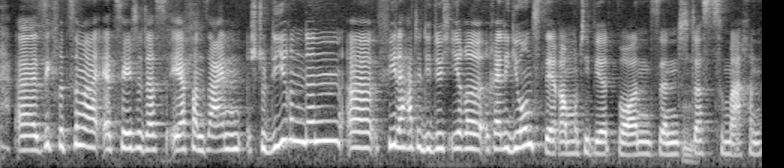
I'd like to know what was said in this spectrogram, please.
äh, Siegfried Zimmer erzählte, dass er von seinen Studierenden äh, viele hatte, die durch ihre Religionslehrer motiviert worden sind, mhm. das zu machen.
